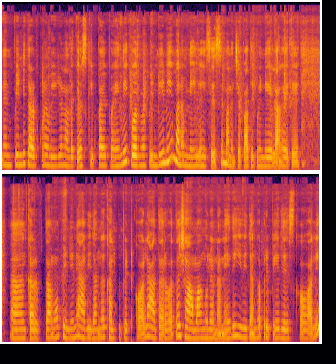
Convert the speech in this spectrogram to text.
నేను పిండి తడుపుకునే వీడియో నా దగ్గర స్కిప్ అయిపోయింది. గోధుమ పిండిని మనం నీళ్ళు వేసేసి మనం చపాతీ పిండి ఎలాగైతే కలుపుతామో. పిండిని ఆ విధంగా కలిపి పెట్టుకోవాలి. ఆ తర్వాత షామాంగులను అనేది ఈ విధంగా ప్రిపేర్ చేసుకోవాలి.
